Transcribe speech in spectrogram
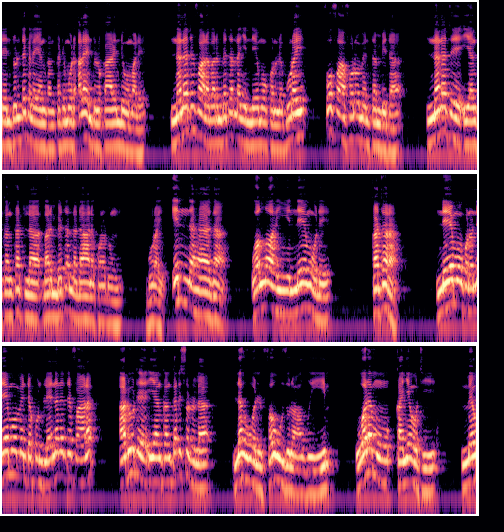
ne ntolu te ke la yankaŋ kati mooto alla ye ntolu kaarindiŋo ma le nanate faa bari mbetar la ñiŋ nemo kono le burayi fo faafolo men tambita. Nanate yankaŋ kati la bari mbetar la daha le kono duŋ burayi inna hatha wallahi ñiŋ nemo de katara. Nemo kono nemo men te kuntula e nanate faa adute aduŋ yankankati soto la lahuwa alfawzu alazim wo lemu kañewo ti meŋ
